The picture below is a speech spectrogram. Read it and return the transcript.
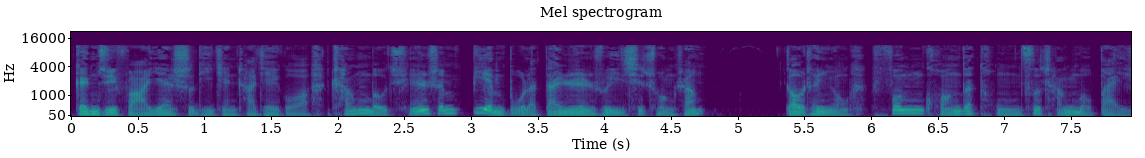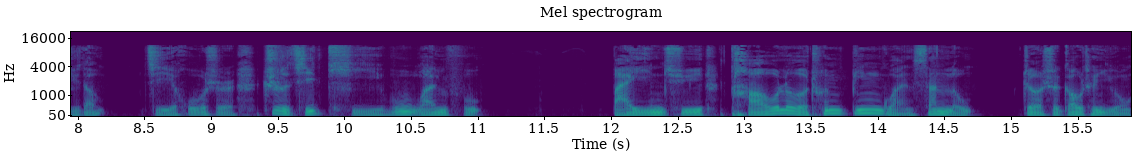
根据法院尸体检查结果，常某全身遍布了单刃锐器创伤，高成勇疯狂的捅刺常某百余刀，几乎是致其体无完肤。白银区陶乐春宾馆三楼，这是高成勇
